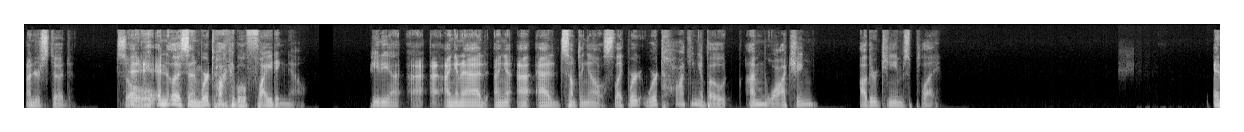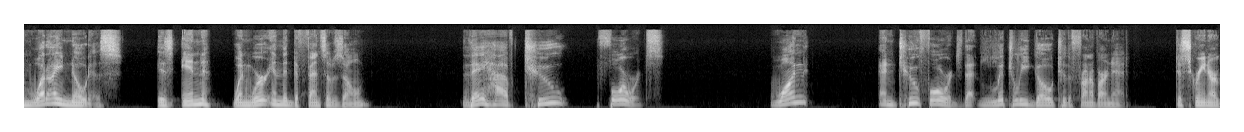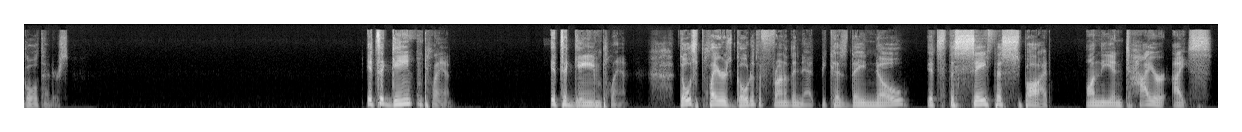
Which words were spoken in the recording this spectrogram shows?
Understood. So and, and listen, we're talking about fighting now. Petey, I, I, I'm going to add. I'm going to add something else. Like we're we're talking about. I'm watching other teams play, and what I notice is in when we're in the defensive zone, they have two forwards, one and two forwards that literally go to the front of our net to screen our goaltenders. It's a game plan. It's a game plan. Those players go to the front of the net because they know it's the safest spot on the entire ice.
